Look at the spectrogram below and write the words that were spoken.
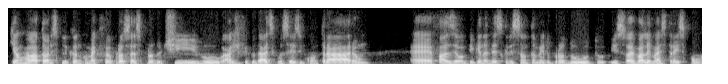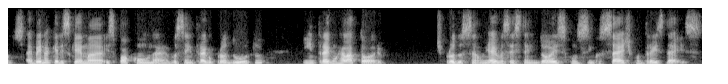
Que é um relatório explicando como é que foi o processo produtivo, as dificuldades que vocês encontraram, é, fazer uma pequena descrição também do produto, isso vai valer mais três pontos. É bem naquele esquema SPOCON, né? Você entrega o produto e entrega um relatório de produção. E aí vocês têm 2 com 5, 7, com 3, 10.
